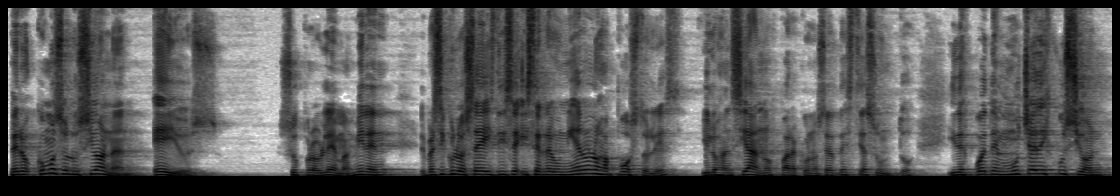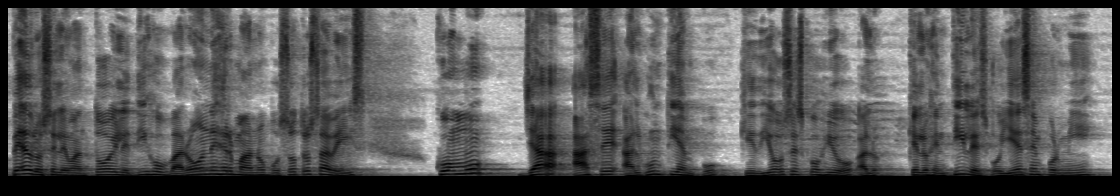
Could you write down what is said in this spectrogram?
Pero ¿cómo solucionan ellos sus problemas? Miren, el versículo 6 dice, y se reunieron los apóstoles y los ancianos para conocer de este asunto. Y después de mucha discusión, Pedro se levantó y les dijo, varones hermanos, vosotros sabéis cómo ya hace algún tiempo que Dios escogió a que los gentiles oyesen por mi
